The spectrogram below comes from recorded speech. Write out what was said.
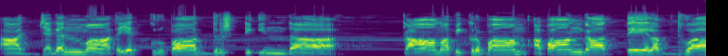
ಆ ಜಗನ್ಮಾತೆಯ ಕೃಪಾದೃಷ್ಟಿಯಿಂದ. ಕಾಮಪಿ ಕೃಪಾಂ ಅಪಾಂಗಾತ್ತೇ ಲಬ್ಧ್ವಾ.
